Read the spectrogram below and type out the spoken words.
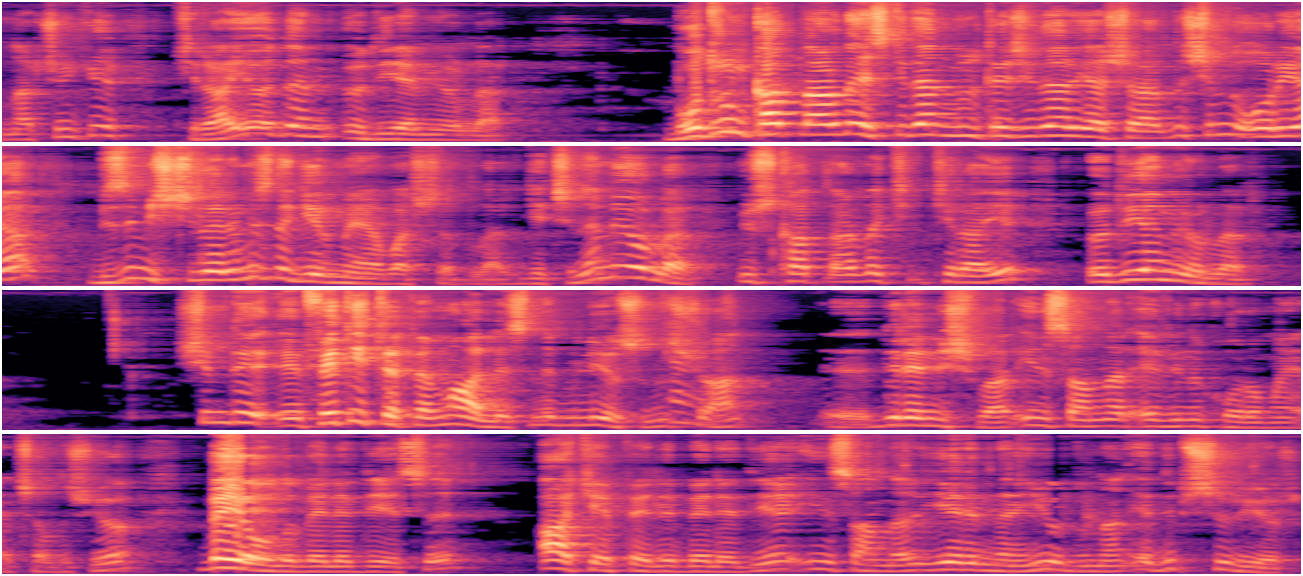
bunlar. Çünkü kirayı ödem ödeyemiyorlar. Bodrum katlarda eskiden mülteciler yaşardı. Şimdi oraya bizim işçilerimiz de girmeye başladılar. Geçinemiyorlar. Üst katlarda ki- kirayı ödeyemiyorlar. Şimdi e, Fethiyetepe mahallesinde biliyorsunuz şu an e, direniş var. İnsanlar evini korumaya çalışıyor. Beyoğlu Belediyesi, AKP'li belediye insanları yerinden yurdundan edip sürüyor.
